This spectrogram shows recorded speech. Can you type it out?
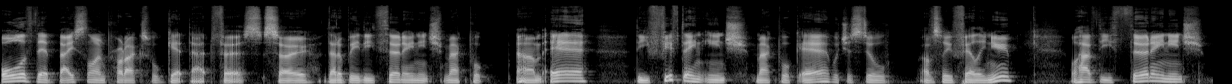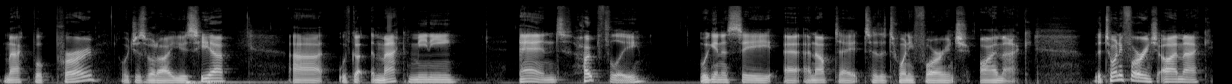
all of their baseline products will get that first. So that'll be the 13 inch MacBook um, Air, the 15 inch MacBook Air, which is still obviously fairly new. We'll have the 13 inch MacBook Pro, which is what I use here. Uh, we've got the Mac Mini, and hopefully, we're going to see a, an update to the 24 inch iMac. The 24 inch iMac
